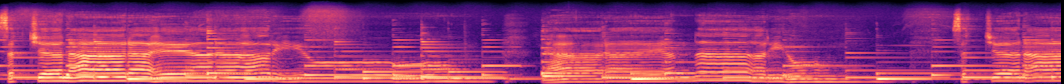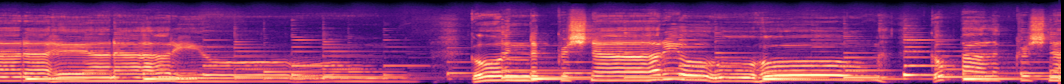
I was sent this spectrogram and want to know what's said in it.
Satyanarayana Krishna Hari Om Gopala Krishna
